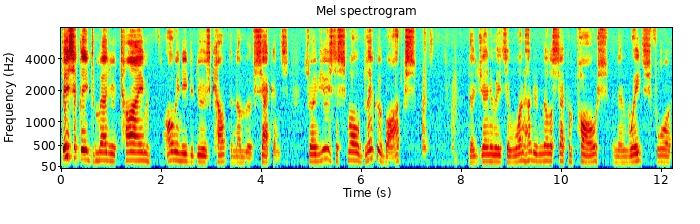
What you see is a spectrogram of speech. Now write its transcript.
Basically, to measure time, all we need to do is count the number of seconds. So I've used a small blinker box that generates a 100 millisecond pulse and then waits for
